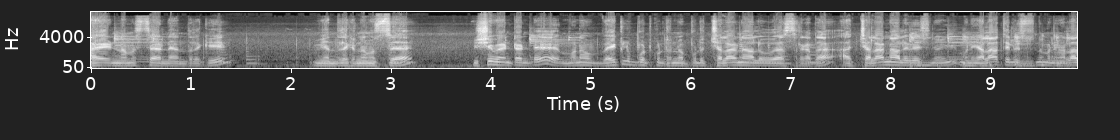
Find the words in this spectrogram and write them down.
హాయ్ నమస్తే అండి అందరికీ. మీ అందరికీ నమస్తే. విషయం ఏంటంటే మనం బైకులు పట్టుకుంటున్నప్పుడు చలానాలు వేస్తారు కదా ఆ చలానాలు వేసినవి మనం ఎలా తెలుస్తుంది మనం ఎలా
